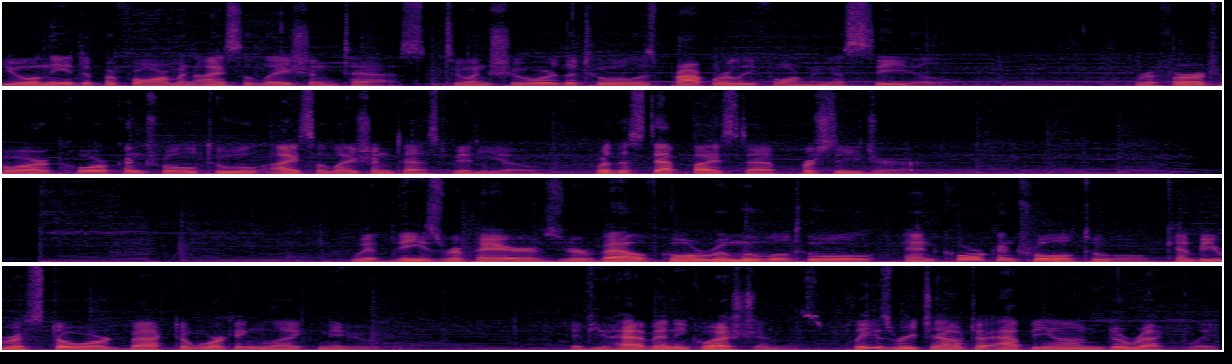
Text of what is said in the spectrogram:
you will need to perform an isolation test to ensure the tool is properly forming a seal. Refer to our Core Control Tool isolation test video for the step-by-step -step procedure. With these repairs, your valve core removal tool and core control tool can be restored back to working like new. If you have any questions, please reach out to Appion directly.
